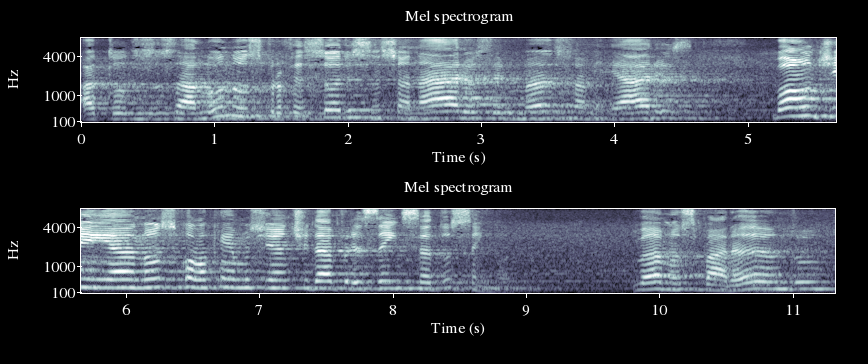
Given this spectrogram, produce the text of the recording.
a todos os alunos, professores, funcionários, irmãs, familiares. Bom dia, nos coloquemos diante da presença do Senhor. Vamos parando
